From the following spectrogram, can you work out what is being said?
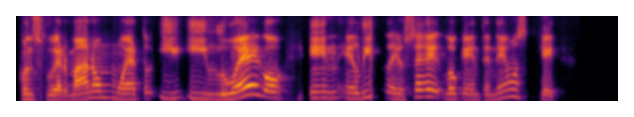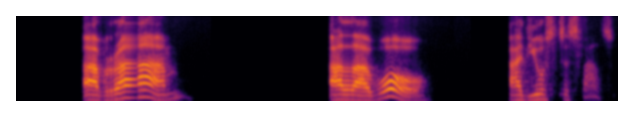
Con su hermano muerto. Y, y luego en el libro de José, lo que entendemos que Abraham alabó a dioses falsos.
